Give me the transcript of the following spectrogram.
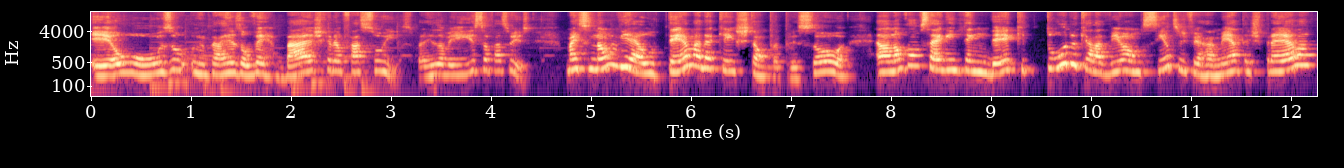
eu uso, para resolver Bhaskara eu faço isso, para resolver isso eu faço isso. Mas se não vier o tema da questão para a pessoa, ela não consegue entender que tudo que ela viu é um cinto de ferramentas para ela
